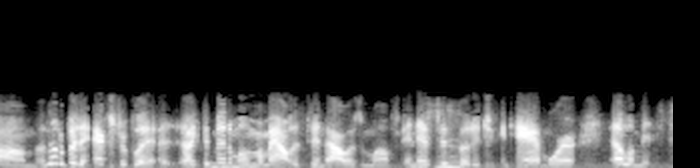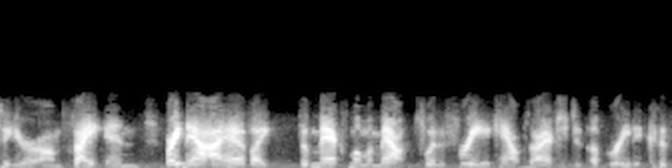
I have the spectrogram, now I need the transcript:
um, a little bit of extra, but uh, like the minimum amount is ten dollars a month, and that's just Mhm. so that you can add more elements to your um, site. And right now, I have like the maximum amount for the free account, so I actually just upgraded because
